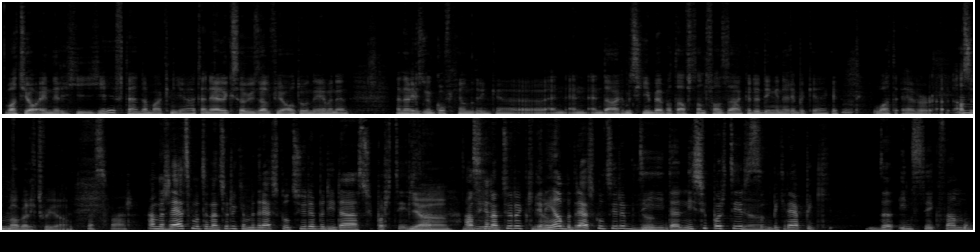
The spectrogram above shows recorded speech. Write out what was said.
Wat jouw energie geeft, hè, dat maakt niet uit. En eigenlijk zou je zelf je auto nemen en, en daar eens een koffie gaan drinken. eh, en, en, en daar misschien bij wat afstand van zaken de dingen naar bekijken. Whatever, als Mhm. het maar werkt voor jou. Dat is waar. Anderzijds moet je natuurlijk een bedrijfscultuur hebben die dat supporteert. Ja. Als je natuurlijk Ja. een heel bedrijfscultuur hebt die Ja. dat niet supporteert, begrijp ik de insteek van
